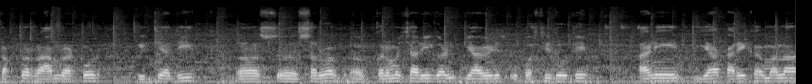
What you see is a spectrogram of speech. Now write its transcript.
doctor Ram Rathod इत्यादी स- सर्व कर्मचारीगण यावेळी उपस्थित होते आणि या कार्यक्रमाला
